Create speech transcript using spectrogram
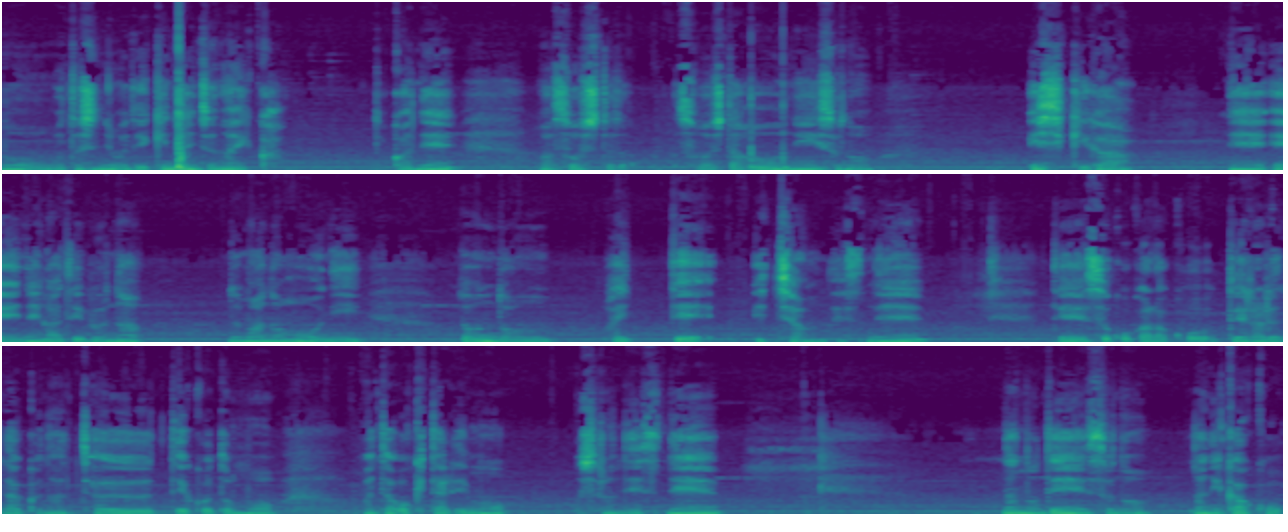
もう私にはできないんじゃないかとかね、まあ、そうしたそうした方にその意識がね、えー、ネガティブな沼の方にどんどん入っていっちゃうんですね。でそこからこう出られなくなっちゃうっていうこともまた起きたりもするんですね。なのでその何かこ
